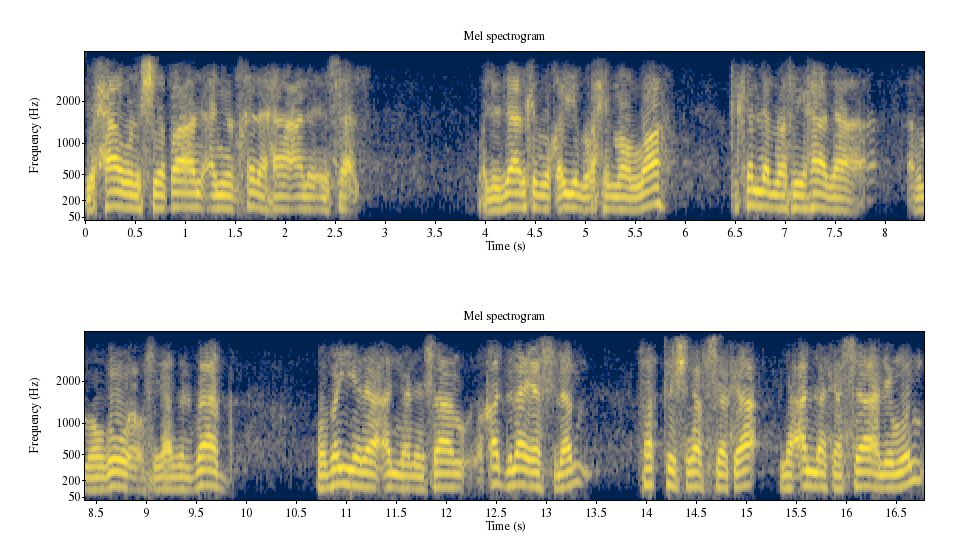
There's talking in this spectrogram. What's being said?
يحاول الشيطان أن يدخلها على الإنسان. ولذلك ابن القيم رحمه الله تكلم في هذا الموضوع في هذا الباب وبين أن الإنسان قد لا يسلم فتش نفسك لعلك سالم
